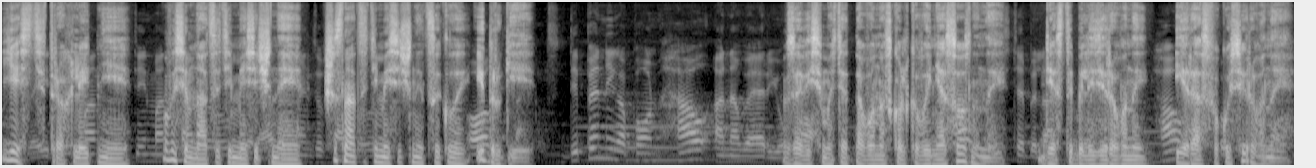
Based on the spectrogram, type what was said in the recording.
Есть трехлетние, 18-месячные, 16-месячные циклы и другие. В зависимости от того, насколько вы неосознанны, дестабилизированы и расфокусированы,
